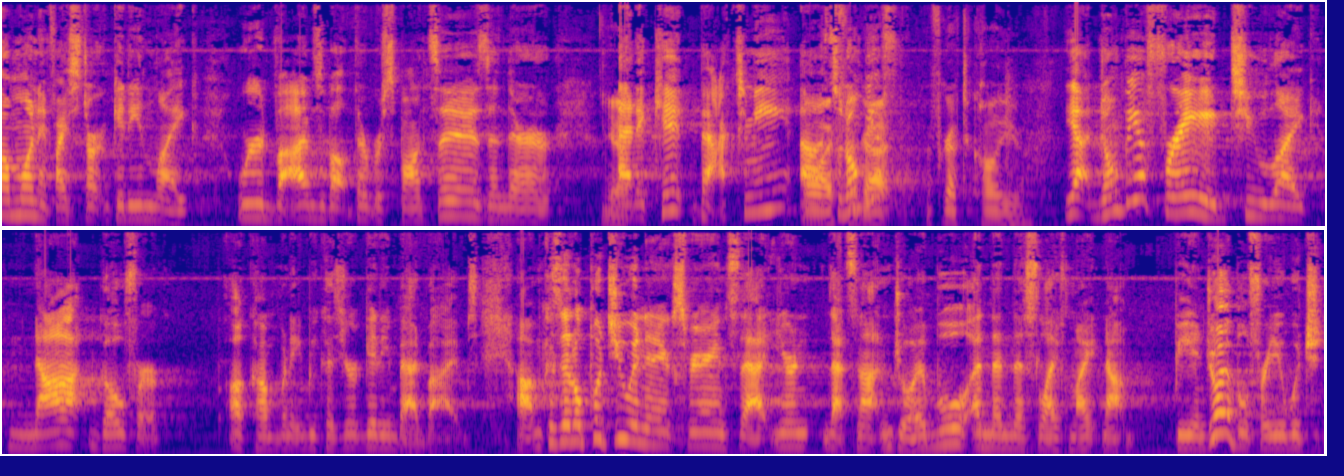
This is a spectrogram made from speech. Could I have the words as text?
someone if I start getting like weird vibes about their responses and their Yeah. etiquette back to me. Uh, oh I so don't forgot be, af- I forgot to call you yeah, don't be afraid to like not go for a company because you're getting bad vibes. Because it'll put you in an experience that you're that's not enjoyable, and then this life might not be enjoyable for you, which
